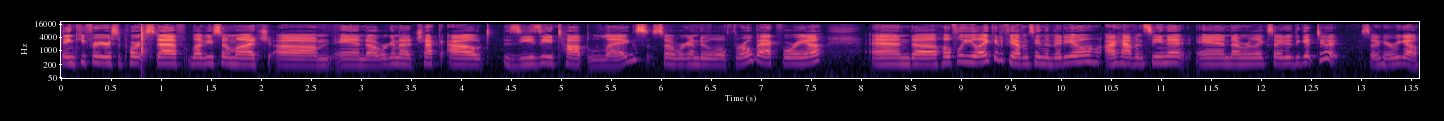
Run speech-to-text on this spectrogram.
Thank you for your support, Steph. Love you so much. Um, and uh, we're going to check out ZZ Top Legs. So we're going to do a little throwback for you. And uh, hopefully you like it if you haven't seen the video. I haven't seen it, and I'm really excited to get to it. So here we go.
